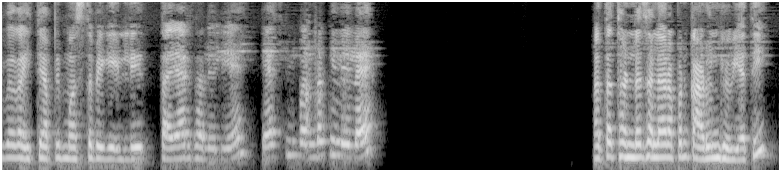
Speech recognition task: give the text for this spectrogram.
बघा इथे आपली मस्तपैकी इडली तयार झालेली आहे. गॅस मी बंद केलेला आहे. आता थंड झाल्यावर आपण काढून घेऊया ती.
